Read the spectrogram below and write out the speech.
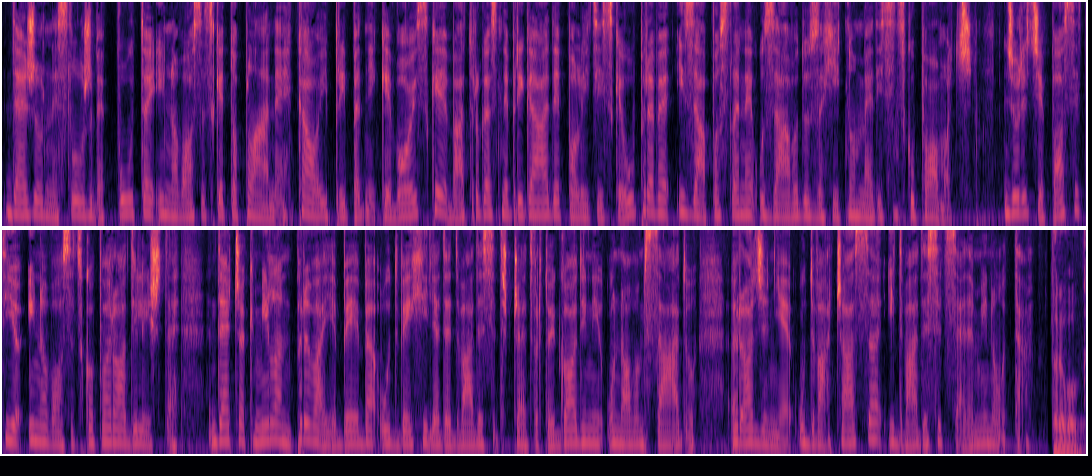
dežurne službe puta i novosadske toplane, kao i pripadnike vojske, vatrogasne brigade, policijske uprave i zaposlene u Zavodu za hitnu medicinsku pomoć. Đurić je posetio i novosadsko porodilište. Dečak Milan prva je beba u 2024. godini u Novom Sadu. Rođen je u 2 časa i 27 minuta. 1.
